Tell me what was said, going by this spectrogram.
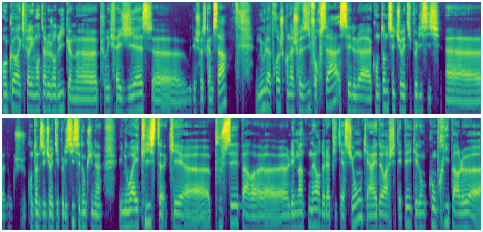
encore expérimentales aujourd'hui, comme Purify.js ou des choses comme ça. Nous, l'approche qu'on a choisie pour ça, c'est la Content Security Policy. Donc, Content Security Policy, c'est donc une, une whitelist qui est poussée par les mainteneurs de l'application, qui est un header HTTP et qui est donc compris par le,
